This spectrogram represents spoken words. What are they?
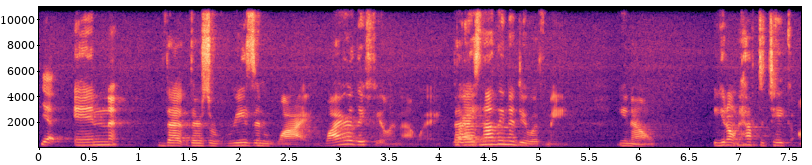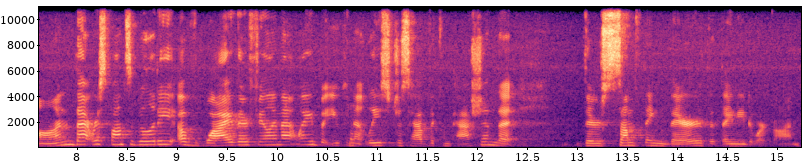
yep. in that there's a reason why. Why are they feeling that way? That has Right. nothing to do with me. You know, you don't have to take on that responsibility of why they're feeling that way, but you can at least just have the compassion that there's something there that they need to work on.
